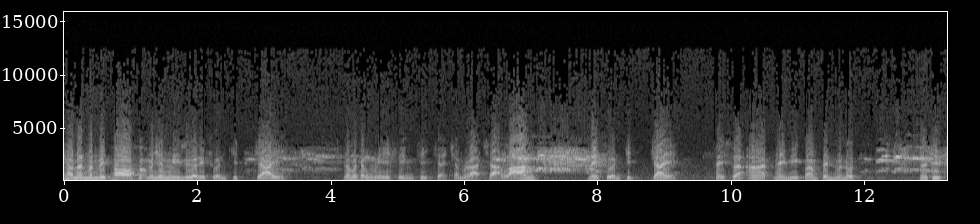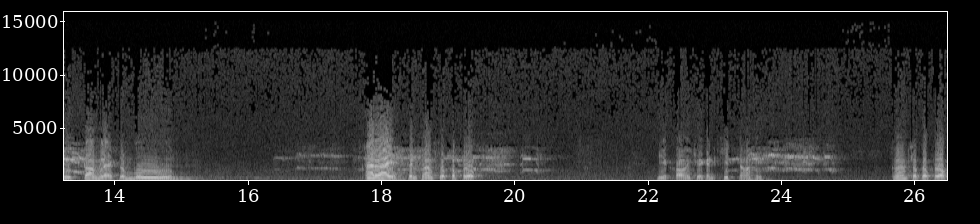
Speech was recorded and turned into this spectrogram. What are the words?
เท่านั้นมันไม่พอ มันยังมีเหลือในส่วนจิตใจ แล้วก็ต้องมีสิ่งที่จะชำระชะล้างในส่วนจิตใจ ให้สะอาดให้มีความเป็นมนุษย์ที่ถูกต้องและสมบูรณ์ อะไรเป็นความสกปรก นี่ขอให้ช่วยกันคิดหน่อย ความสกปรก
